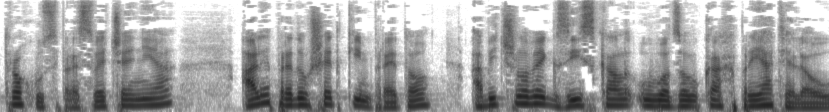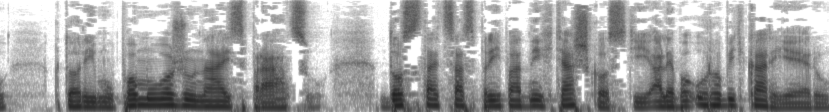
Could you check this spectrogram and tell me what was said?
trochu z presvedčenia, ale predovšetkým preto, aby človek získal v úvodzovkách priateľov, ktorí mu pomôžu nájsť prácu, dostať sa z prípadných ťažkostí alebo urobiť kariéru.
